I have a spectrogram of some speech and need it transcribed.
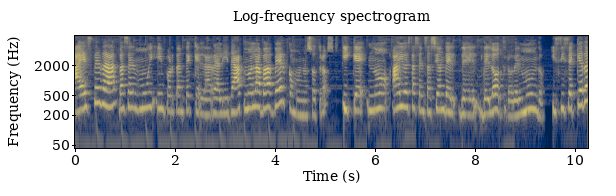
a esta edad va a ser muy importante que la realidad no la va a ver como nosotros y que no hay esta sensación del, del, otro, del mundo. Y si se queda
